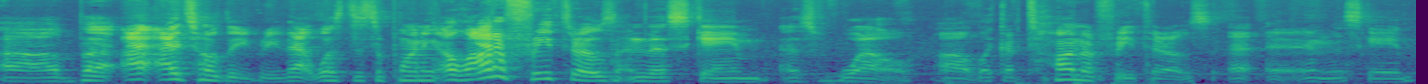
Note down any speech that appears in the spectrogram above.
Uh, but I, I totally agree. That was disappointing. A lot of free throws in this game as well. Uh, like a ton of free throws in this game.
